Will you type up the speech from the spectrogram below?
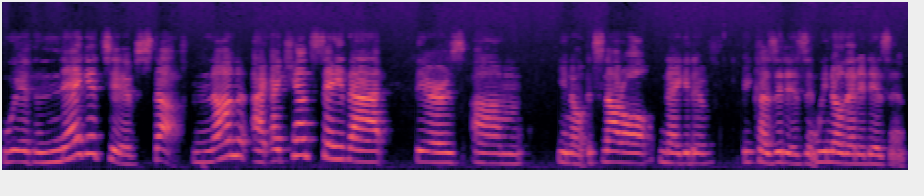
with negative stuff. None, I, I can't say that there's, um, you know, it's not all negative because it isn't. We know that it isn't.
